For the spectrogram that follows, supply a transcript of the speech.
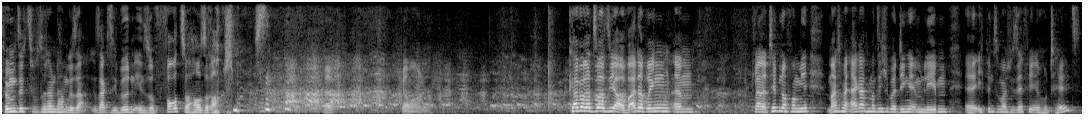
75% haben gesagt, gesagt, sie würden ihn sofort zu Hause rausschmeißen. ja, kann man auch nicht. Kabarett soll sie auch weiterbringen. Ähm, kleiner Tipp noch von mir. Manchmal ärgert man sich über Dinge im Leben. Äh, ich bin zum Beispiel sehr viel in Hotels.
